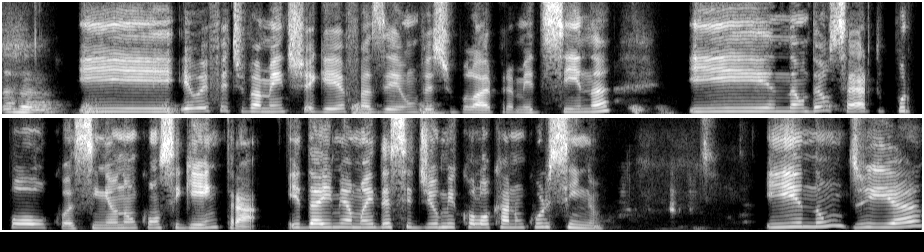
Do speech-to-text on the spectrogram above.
Uhum. E eu efetivamente cheguei a fazer um vestibular para medicina e não deu certo por pouco, assim, eu não consegui entrar. E daí minha mãe decidiu me colocar num cursinho. E num dia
